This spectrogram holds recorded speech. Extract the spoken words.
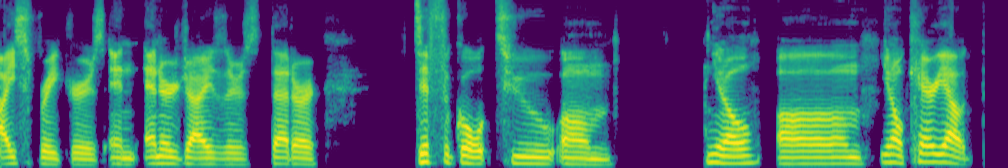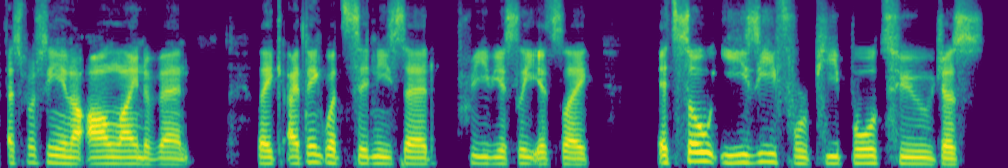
icebreakers and energizers that are difficult to um you know um you know carry out especially in an online event. Like i think what sydney said previously it's like it's so easy for people to just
